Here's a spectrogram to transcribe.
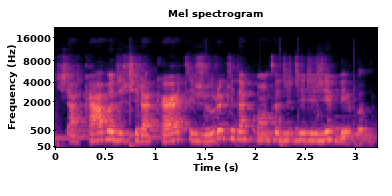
que acaba de tirar carta e jura que dá conta de dirigir bêbado.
